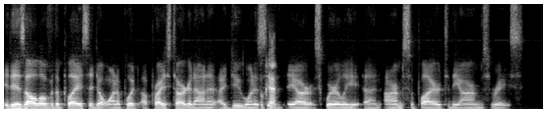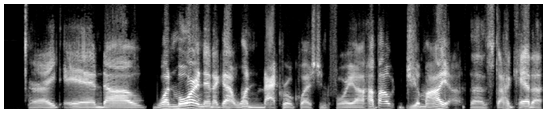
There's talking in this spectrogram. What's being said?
It is all over the place. I don't want to put a price target on it. I do want to okay. say that they are squarely an arms supplier to the arms race. All right. And uh, one more, and then I got one macro question for you. How about Jumia? The stock had a,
